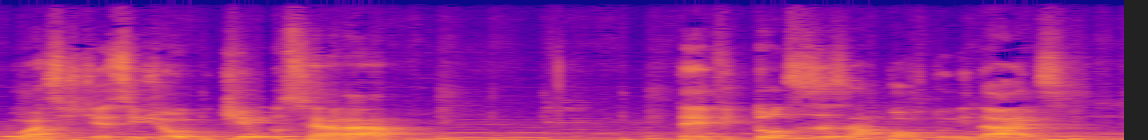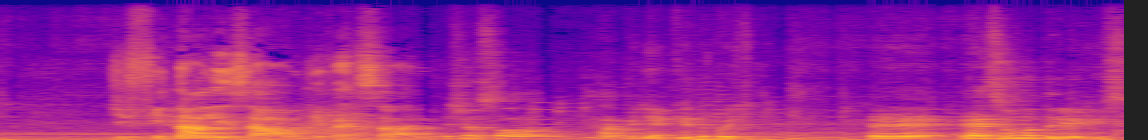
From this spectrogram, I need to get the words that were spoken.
eu assisti esse jogo, o time do Ceará teve todas as oportunidades de finalizar o adversário. Deixa eu só rapidinho aqui, depois. É, Ezio Rodrigues,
